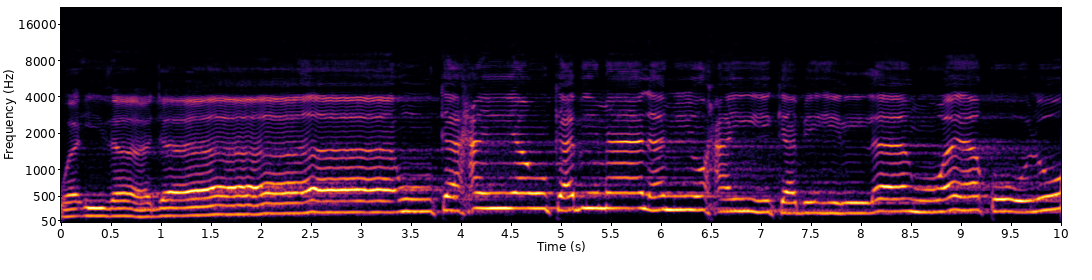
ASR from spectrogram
وإذا جاءوك حيوك بما لم يحيك به الله ويقولون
